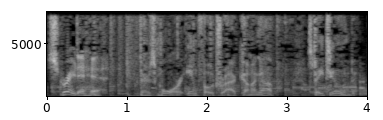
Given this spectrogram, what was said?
straight ahead. There's more InfoTrack coming up. Stay tuned.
